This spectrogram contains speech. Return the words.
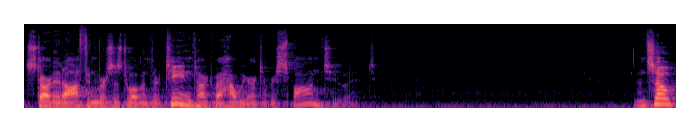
started off in verses 12 and 13, and talked about how we are to respond to it. And so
